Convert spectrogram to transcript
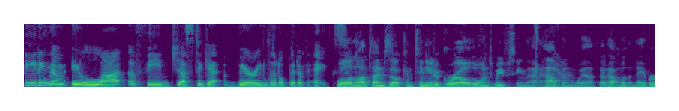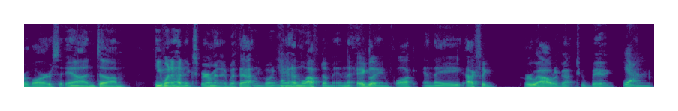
feeding them a lot of feed just to get very little bit of eggs. Well, a lot of times they'll continue to grow. The ones we've seen that happen with, that happened with a neighbor of ours, and um, he went ahead and experimented with that and went, went ahead and left them in the egg laying flock, and they actually grew out. It got too big, Yeah. and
